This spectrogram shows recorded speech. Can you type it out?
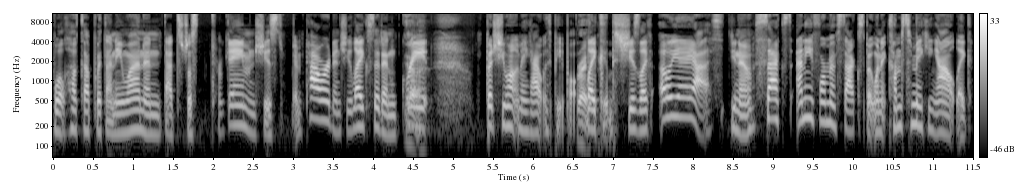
will hook up with anyone, and that's just her game, and she's empowered and she likes it and great. Yeah. But she won't make out with people. Right. Like she's like, oh yeah, yeah, you know, sex, any form of sex. But when it comes to making out, like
